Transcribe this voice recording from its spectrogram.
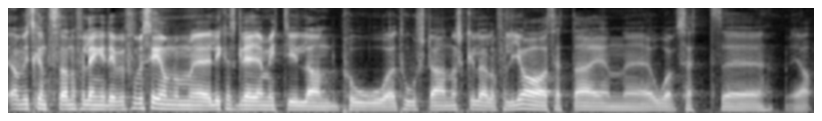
Ja, vi ska inte stanna för länge det. Vi får väl se om de eh, lyckas greja Midtjylland på torsdag. Annars skulle i alla fall jag sätta en eh, oavsett... Eh, ja,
